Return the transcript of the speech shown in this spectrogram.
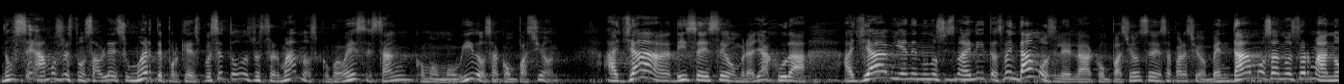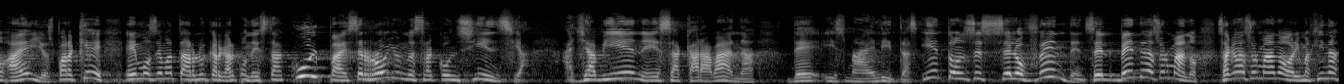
no seamos responsables de su muerte, porque después de todos nuestros hermanos, como ves, están como movidos a compasión. Allá, dice ese hombre, allá Judá, allá vienen unos ismaelitas, vendámosle, la compasión se desapareció, vendamos a nuestro hermano, a ellos, ¿para qué? Hemos de matarlo y cargar con esta culpa, ese rollo en nuestra conciencia. Allá viene esa caravana de ismaelitas. Y entonces se los venden, se venden a su hermano, sacan a su hermano. Ahora imagina,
